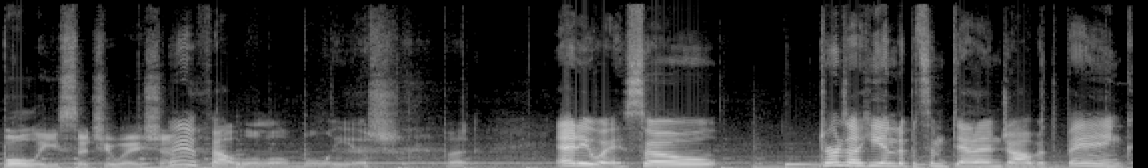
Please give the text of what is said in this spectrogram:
bully situation. It felt a little bullyish. But anyway, so turns out he ended up at some dead end job at the bank,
